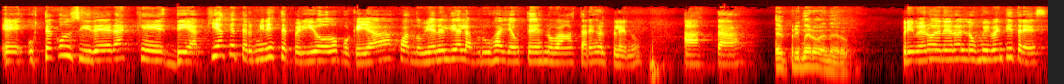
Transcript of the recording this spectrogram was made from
eh, ¿usted considera que de aquí a que termine este periodo, porque ya cuando viene el Día de las Brujas ya ustedes no van a estar en el Pleno, hasta... El primero de enero. Primero de enero del 2023.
